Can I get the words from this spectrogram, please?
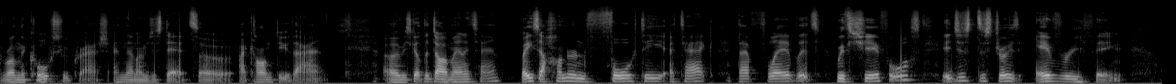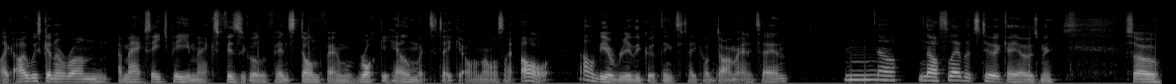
run the Corkscrew Crash, and then I'm just dead. So I can't do that. Um, he's got the Darmanitan, base 140 attack. That Flare Blitz with Sheer Force, it just destroys everything. Like I was gonna run a max HP, max physical defense Donphan with Rocky Helmet to take it on. I was like, oh, that'll be a really good thing to take on Darmanitan. No, no, Flare Blitz 2 it KOs me. So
